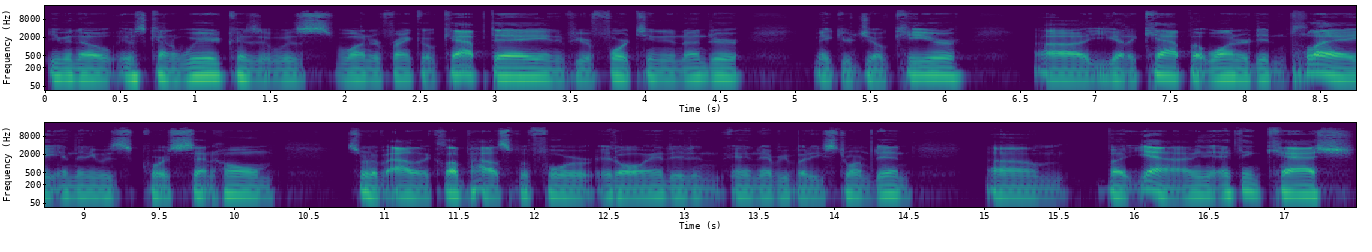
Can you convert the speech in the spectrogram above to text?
even though it was kind of weird because it was Wander Franco cap day. And if you're 14 and under, make your joke here. Uh, you got a cap, but Wander didn't play. And then he was, of course, sent home sort of out of the clubhouse before it all ended and, and everybody stormed in. Um, but yeah, I mean, I think Cash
